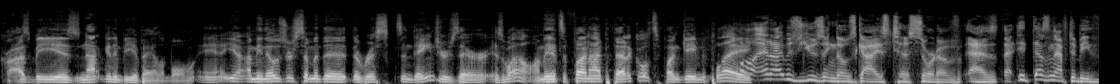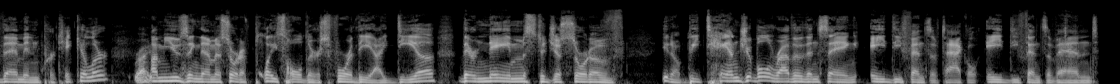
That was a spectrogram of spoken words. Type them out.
Crosby is not going to be available. And you know, I mean, those are some of the the risks and dangers there as well. I mean, it's a fun hypothetical, it's a fun game to play. Well, and I was using those guys to sort of as it doesn't have to be them in particular. Right. I'm using them as sort of placeholders for the idea. Their names to just sort of you know be tangible rather than saying a defensive tackle, a defensive end.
